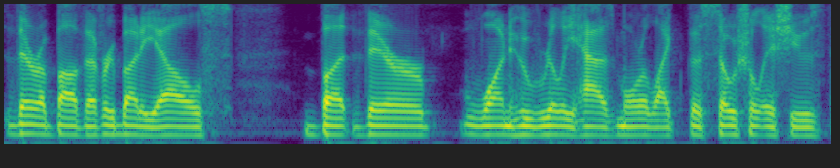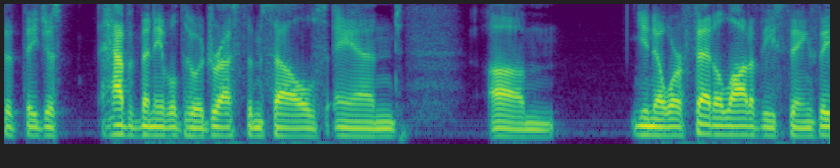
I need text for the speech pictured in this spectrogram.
they're above everybody else, but they're one who really has more like the social issues that they just haven't been able to address themselves and um you know are fed a lot of these things they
